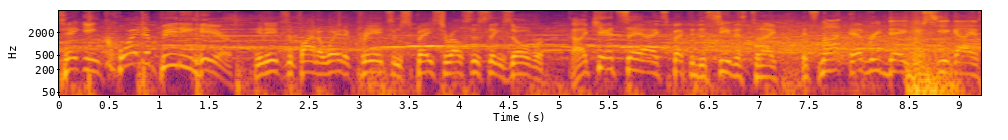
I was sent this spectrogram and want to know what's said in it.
Taking quite a beating here. He needs to find a way to create some space or else this thing's over. I can't say I expected to see this tonight. It's not every day you see a guy as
